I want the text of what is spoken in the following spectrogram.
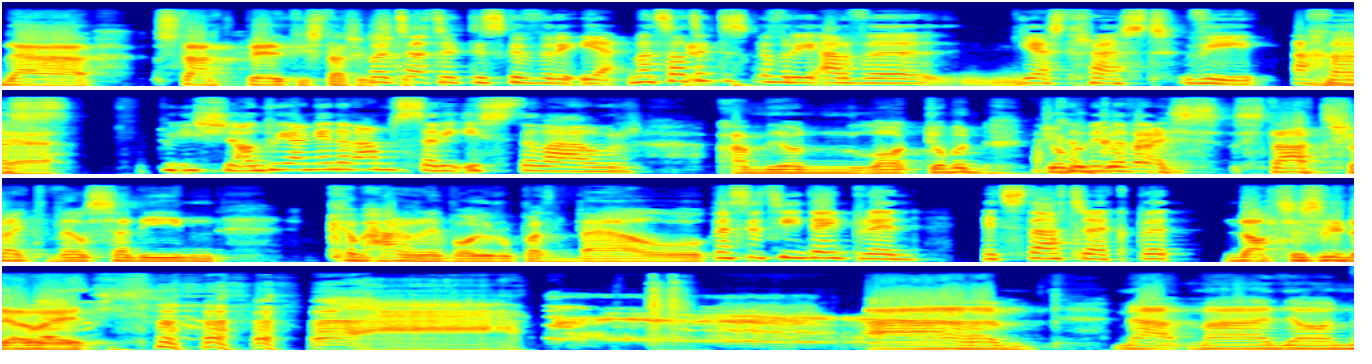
na Star, be di Star Trek Mae Star Trek Discovery, ie. Yeah. Mae Star Trek yeah. Discovery ar fy yes trust fi, achos yeah. dwi eisiau, ond dwi angen yr amser i ista lawr. A mae o'n lot, diolch yn gyfres Star Trek fel sa'n ni'n cymharu fo i rhywbeth fel... Fysa ti'n deud, Bryn, it's Star Trek, but... Not as we know it. Um, na, mae o'n...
